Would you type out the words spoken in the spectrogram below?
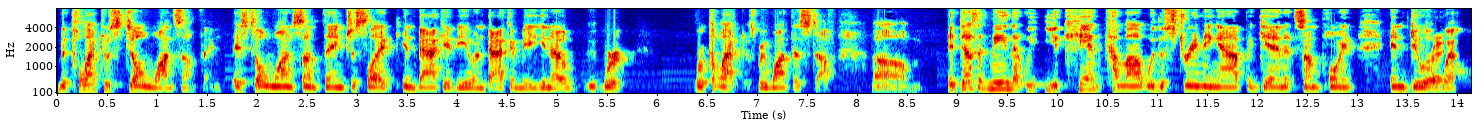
the collectors still want something. They still want something just like in back of you and back of me, you know, we're, we're collectors. We want this stuff. Um, it doesn't mean that we, you can't come out with a streaming app again at some point and do it right. well.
